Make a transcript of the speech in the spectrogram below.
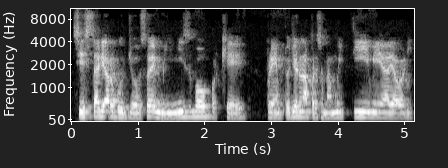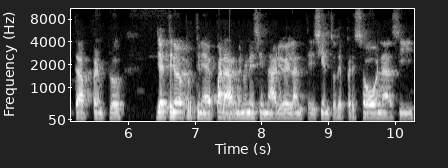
sí estaría orgulloso de mí mismo porque, por ejemplo, yo era una persona muy tímida y ahorita, por ejemplo, ya he tenido la oportunidad de pararme en un escenario delante de cientos de personas y,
